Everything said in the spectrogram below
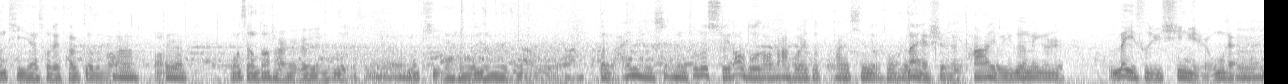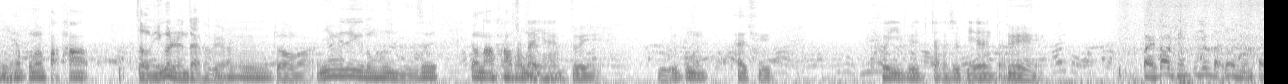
能体现出来他个子高。啊，对呀、我整稻草人的缘故也是能体现出为什么要经常这个。本来你是你就是水稻多高，大伙也都大概心里有数。那也是，他有一个那个类似于虚拟人物在那儿，你还不能把他整一个人在他边儿知道吧？因为这个东西你是要拿他做代言，对，你就不能太去刻意去展示别人的。对，摆造型不仅摆造型，还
